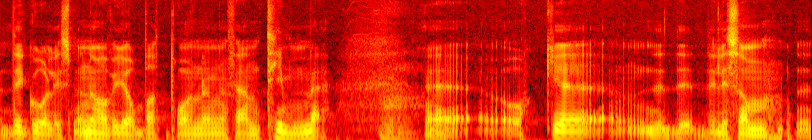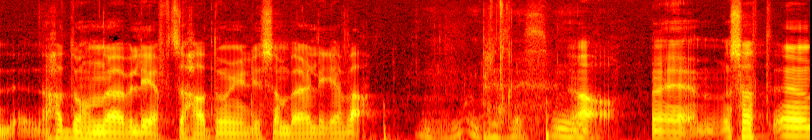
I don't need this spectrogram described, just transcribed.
det går liksom, nu har vi jobbat på henne ungefär en timme. Eh, och det, det, det liksom, hade hon överlevt så hade hon ju liksom börjat leva. Mm, Precis. Mm. Ja. Eh, så att, eh,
